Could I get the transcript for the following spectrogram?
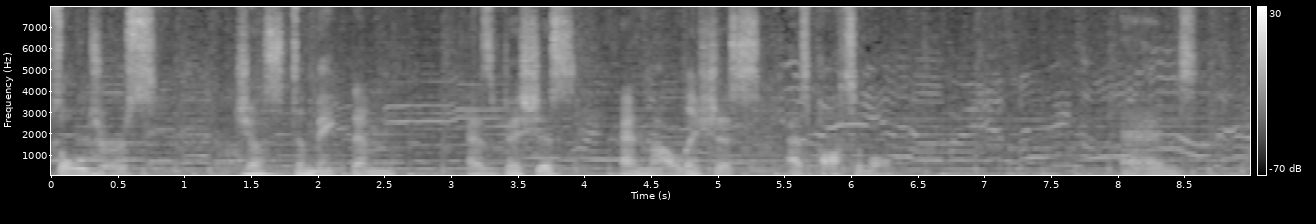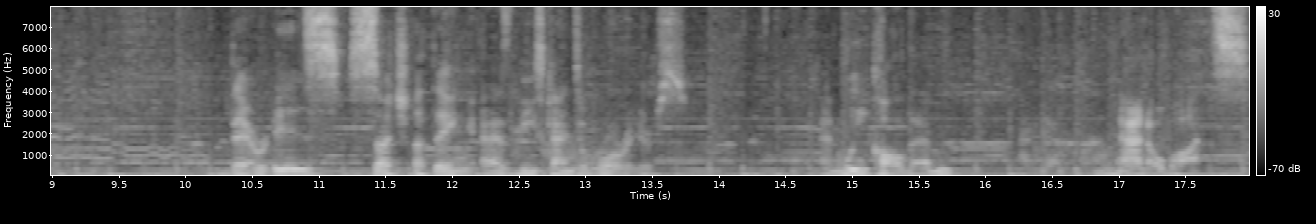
soldiers just to make them as vicious and malicious as possible. And there is such a thing as these kinds of warriors. And we call them nanobots.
